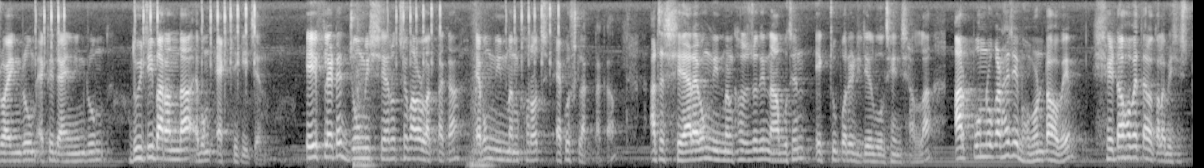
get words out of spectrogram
ড্রয়িং রুম একটি ডাইনিং রুম দুইটি বারান্দা এবং একটি কিচেন এই ফ্ল্যাটের জমির শেয়ার হচ্ছে বারো লাখ টাকা এবং নির্মাণ খরচ একুশ লাখ টাকা। আচ্ছা শেয়ার এবং নির্মাণ খরচ যদি না বুঝেন, একটু পরে ডিটেল বলছি ইনশাল্লাহ আর পনেরো কাঠায় যে ভবনটা হবে, সেটা হবে তেরোতলা বিশিষ্ট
